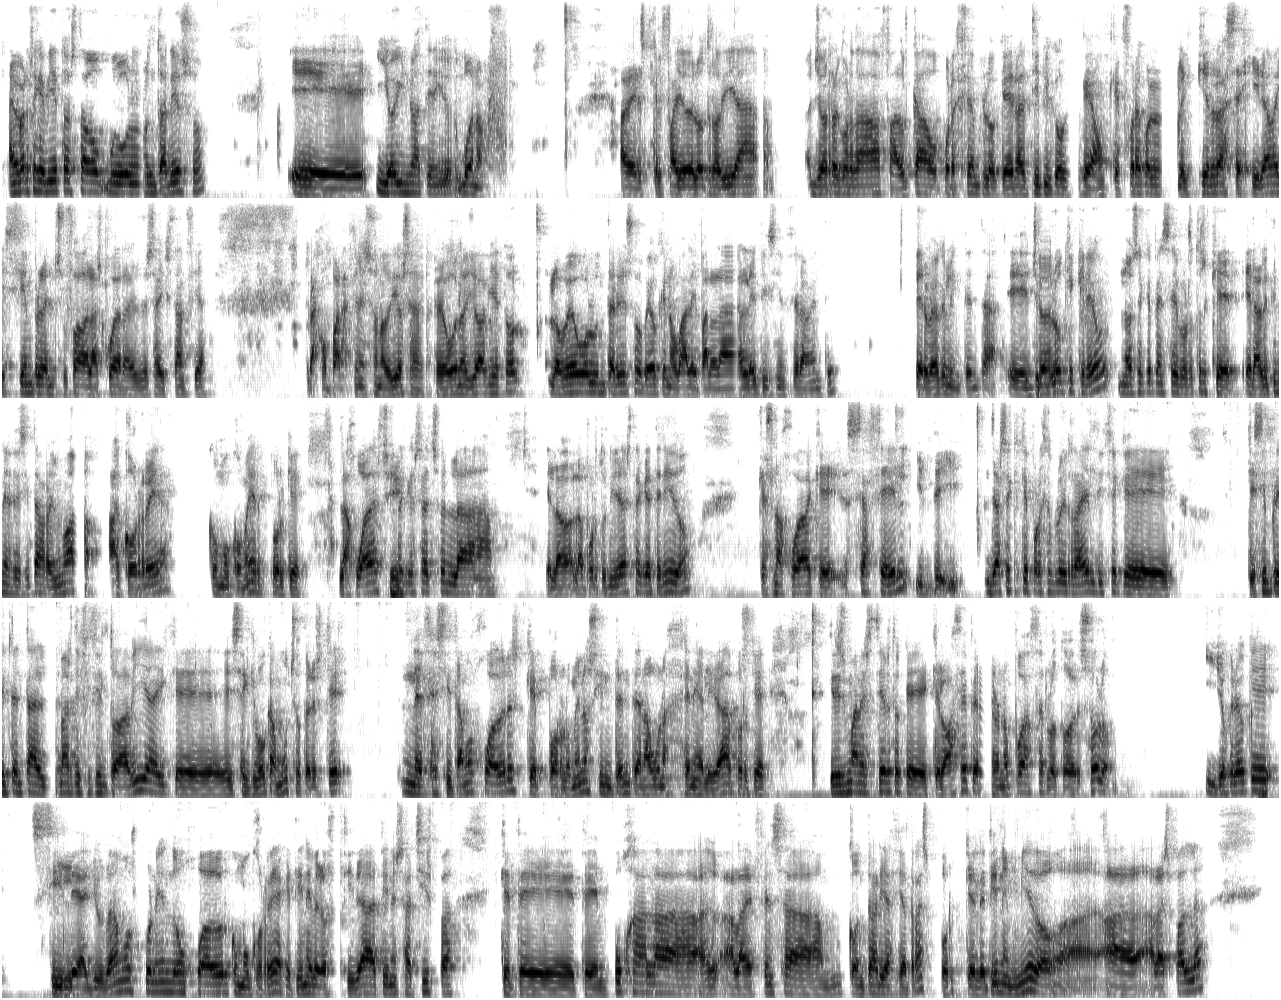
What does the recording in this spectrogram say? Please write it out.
a mí me parece que Vieto ha estado muy voluntarioso eh, y hoy no ha tenido. Bueno, a ver, es que el fallo del otro día. Yo recordaba a Falcao, por ejemplo, que era el típico que, aunque fuera con la izquierda, se giraba y siempre la enchufaba a la escuadra desde esa distancia. Las comparaciones son odiosas, pero bueno, yo a Vieto lo veo voluntarioso, veo que no vale para la Atleti, sinceramente, pero veo que lo intenta. Eh, yo lo que creo, no sé qué pensáis vosotros, es que el Atleti necesita ahora mismo a, a Correa como comer, porque la jugada esta Sí. que se ha hecho en la, en la, la oportunidad esta que ha tenido, que es una jugada que se hace él, y, de- y ya sé que, por ejemplo, Israel dice que, que siempre intenta el más difícil todavía y que se equivoca mucho, pero es que necesitamos jugadores que por lo menos intenten alguna genialidad, porque Griezmann es cierto que, que lo hace, pero no puede hacerlo todo él solo. Y yo creo que si le ayudamos poniendo un jugador como Correa, que tiene velocidad, tiene esa chispa, que te, te empuja a la, a la defensa contraria hacia atrás, porque le tienen miedo a- a la espalda,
